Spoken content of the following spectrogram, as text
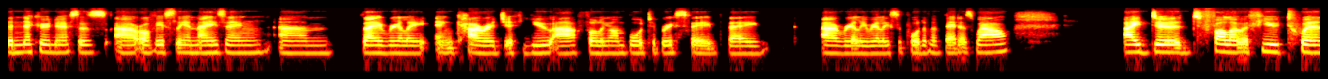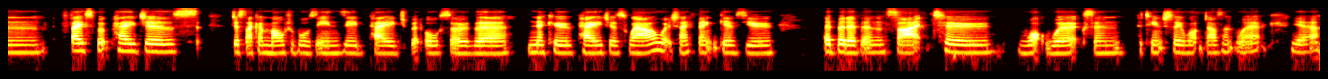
The NICU nurses are obviously amazing. Um, they really encourage if you are fully on board to breastfeed, they are really, really supportive of that as well. I did follow a few twin Facebook pages, just like a multiples NZ page, but also the NICU page as well, which I think gives you a bit of insight to what works and potentially what doesn't work. Yeah.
